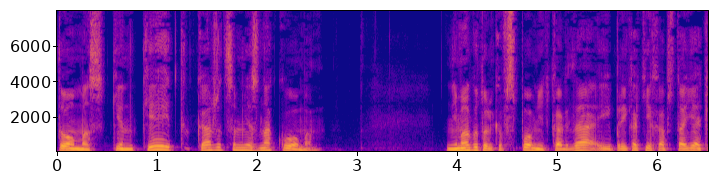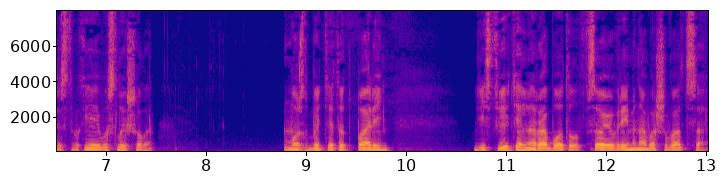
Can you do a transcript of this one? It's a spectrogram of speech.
Томас Кинкейт кажется мне знакомым. Не могу только вспомнить, когда и при каких обстоятельствах я его слышала. Может быть, этот парень действительно работал в свое время на вашего отца?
